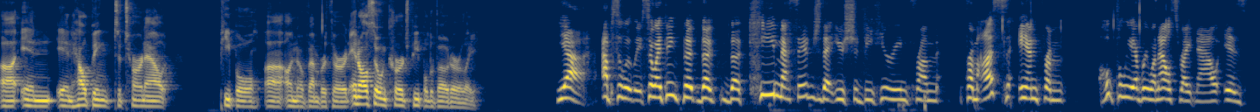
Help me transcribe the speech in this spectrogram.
uh, in in helping to turn out people uh, on November third, and also encourage people to vote early? Yeah, absolutely. So I think that the the key message that you should be hearing from from us and from hopefully everyone else right now is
